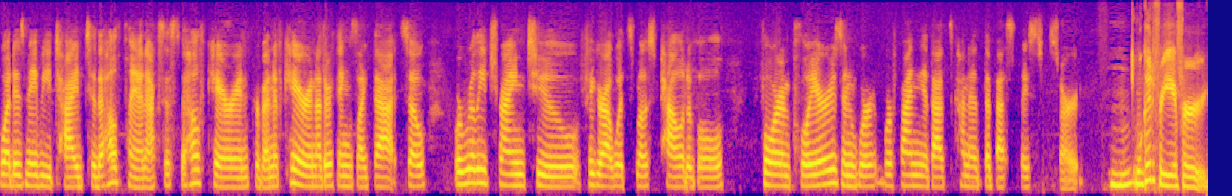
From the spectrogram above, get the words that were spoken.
what is maybe tied to the health plan access to health care and preventive care and other things like that. So we're really trying to figure out what's most palatable for employers and we're we're finding that that's kind of the best place to start Mm-hmm. Well, good for you for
